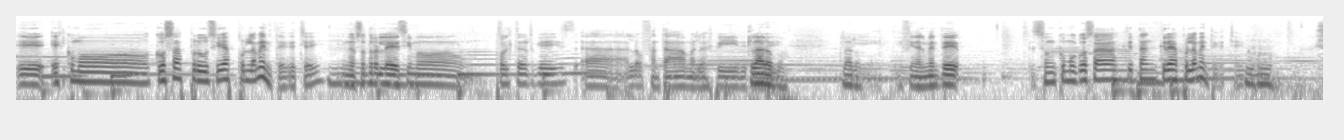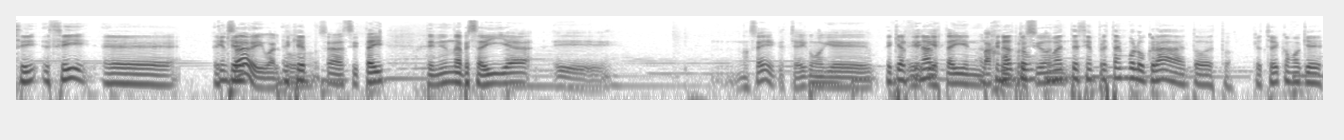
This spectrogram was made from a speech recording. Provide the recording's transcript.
Eh, es como cosas producidas por la mente, ¿cachai? Y Mm. nosotros le decimos poltergeist a los fantasmas, a los espíritus. Claro, y, po, claro. y- y finalmente son como cosas que están creadas por la mente, ¿cachai? Ujú. Sí, sí. eh, es ¿Quién que- sabe igual? Es po? que, O sea, si estáis teniendo una pesadilla, eh, no sé, ¿cachai? Como que, es que al eh, final, y estáis en al bajo final tu, mente siempre está involucrada en todo esto. ¿Cachai? Como que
